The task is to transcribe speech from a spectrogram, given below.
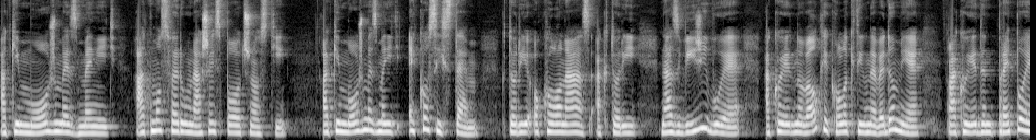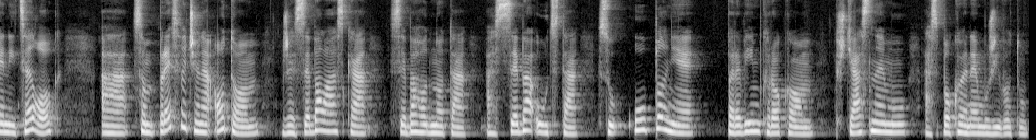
akým môžeme zmeniť atmosféru v našej spoločnosti, akým môžeme zmeniť ekosystém, ktorý je okolo nás a ktorý nás vyživuje ako jedno veľké kolektívne vedomie, ako jeden prepojený celok. A som presvedčená o tom, že sebaláska, sebahodnota a sebaúcta sú úplne prvým krokom šťastnému a spokojnému životu.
